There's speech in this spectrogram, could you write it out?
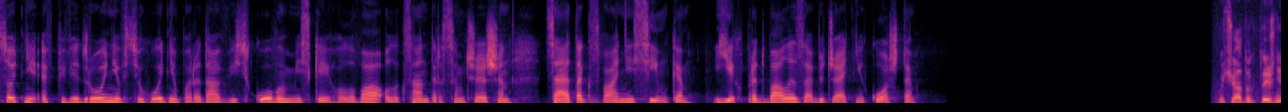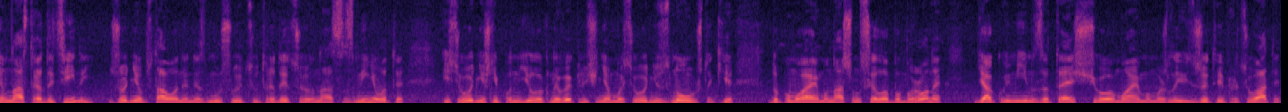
Сотні FPV-дронів сьогодні передав військовим міський голова Олександр Семчишин. Це так звані сімки. Їх придбали за бюджетні кошти. Початок тижня в нас традиційний, жодні обставини не змушують цю традицію у нас змінювати. І сьогоднішній понеділок не виключення. Ми сьогодні знову ж таки допомагаємо нашим силам оборони. Дякуємо їм за те, що маємо можливість жити і працювати.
